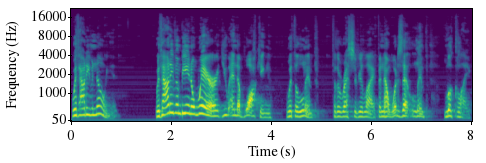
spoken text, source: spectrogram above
without even knowing it. Without even being aware, you end up walking with a limp for the rest of your life. And now, what does that limp look like?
